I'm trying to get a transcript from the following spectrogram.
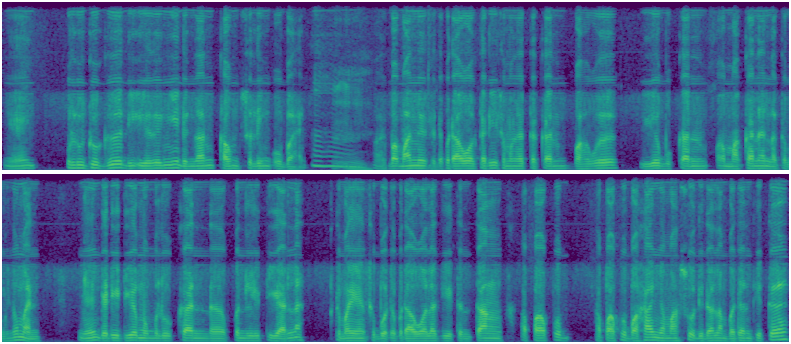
ya, perlu juga diiringi dengan kaunseling ubat. Mm. Ha, sebab mana daripada awal tadi saya mengatakan bahawa ia bukan uh, makanan atau minuman. Ya, jadi dia memerlukan uh, penelitian lah. Seperti yang sebut daripada awal lagi tentang apa-apa apa-apa bahan yang masuk di dalam badan kita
